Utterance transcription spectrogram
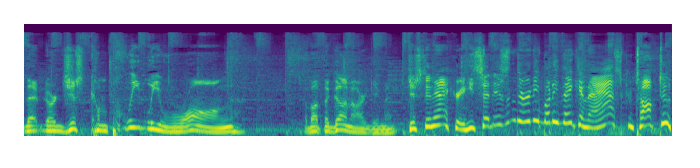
that are just completely wrong about the gun argument. Just inaccurate. He said, Isn't there anybody they can ask or talk to?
